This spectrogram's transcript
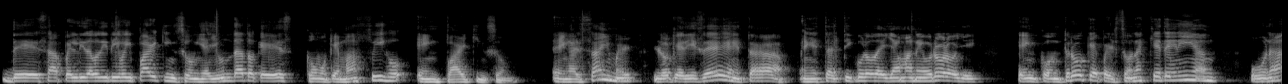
de esa pérdida auditiva y Parkinson y hay un dato que es como que más fijo en Parkinson en Alzheimer, lo que dice en, esta, en este artículo de Llama Neurology, encontró que personas que tenían una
